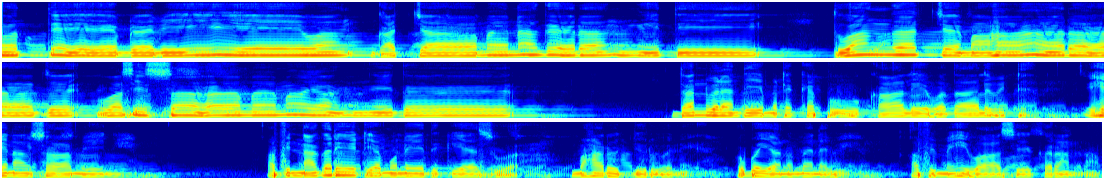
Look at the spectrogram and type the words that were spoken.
ඔත්තේ බ්‍රවීවං ගච්ඡාම නගරං ඉති තුවං ගච්ඡ මහරජ වසිස්සාම මයං ඉද දන් වැළඳීමට කැපූ කාලය වදාළ විට එහෙනම් ස්වාමීනි අපි නගරයට යමු නේද කියා ඇසුවා. මහරජුරුවනේ ඔබ යනු මැනවි. අපි මෙහි වාසය කරන්නම්.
